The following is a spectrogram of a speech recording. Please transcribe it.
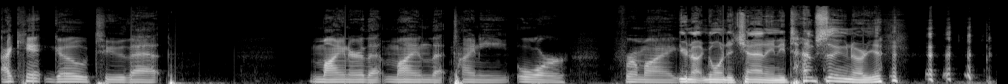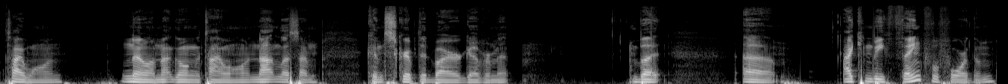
I can't go to that miner that mine, that tiny ore for my You're not going to China anytime soon, are you? Taiwan. No, I'm not going to Taiwan, not unless I'm conscripted by our government. But um, I can be thankful for them.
